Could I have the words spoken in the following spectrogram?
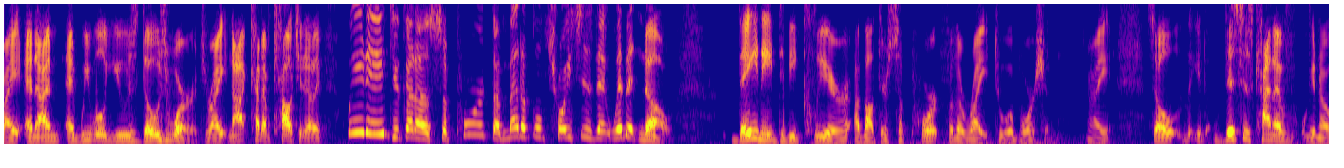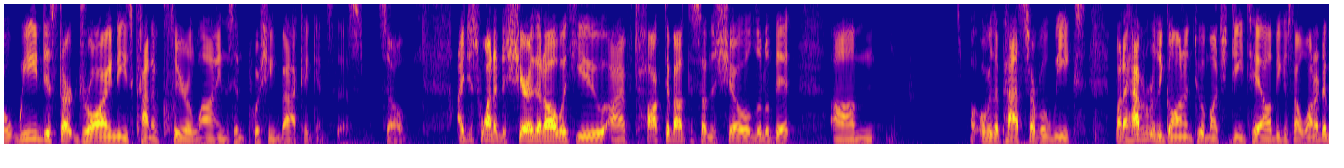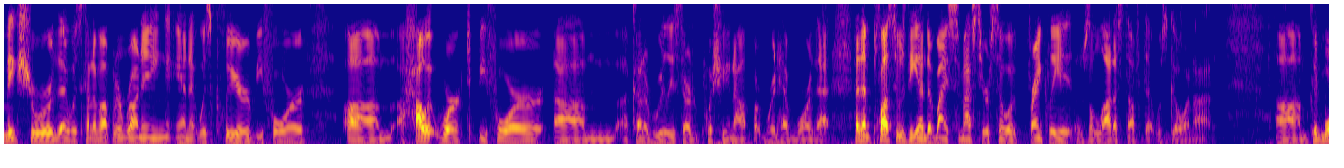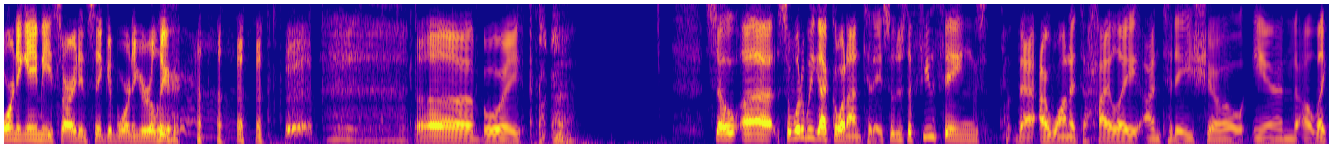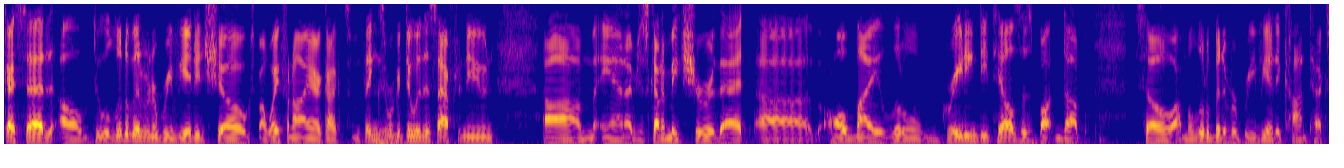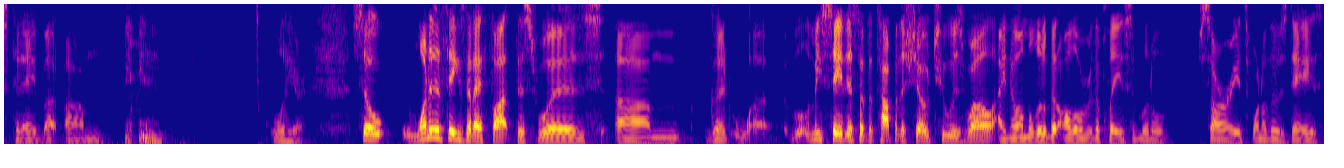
right? And I'm and we will use those words, right? Not kind of couch it like we need to kind of support the medical choices that women. No, they need to be clear about their support for the right to abortion, right? So this is kind of you know we need to start drawing these kind of clear lines and pushing back against this. So. I just wanted to share that all with you. I've talked about this on the show a little bit. Um, over the past several weeks, but I haven't really gone into much detail because I wanted to make sure that it was kind of up and running and it was clear before um, how it worked before um, I kind of really started pushing it out. But we're gonna have more of that. And then plus it was the end of my semester, so it, frankly, it was a lot of stuff that was going on. Um, good morning, Amy. Sorry I didn't say good morning earlier. oh boy. So, uh, so what do we got going on today? So, there's a few things that I wanted to highlight on today's show, and uh, like I said, I'll do a little bit of an abbreviated show because my wife and I are got some things we're doing this afternoon, um, and I've just got to make sure that uh, all my little grading details is buttoned up. So, I'm a little bit of abbreviated context today, but um, we'll hear. So, one of the things that I thought this was um, good let me say this at the top of the show too as well. I know I'm a little bit all over the place. I'm a little sorry. It's one of those days.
